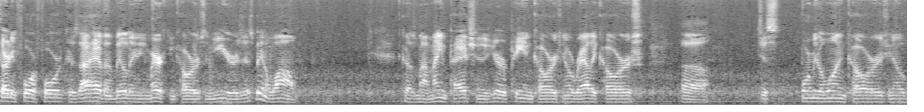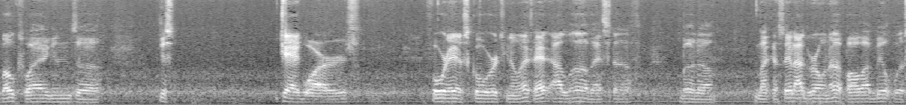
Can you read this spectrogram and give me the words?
34 Ford, because I haven't built any American cars in years. It's been a while. Because my main passion is European cars, you know, rally cars, uh, just Formula One cars, you know, Volkswagens, uh, just Jaguars, Ford Escorts, you know, that's that, I love that stuff. But uh, like I said, I growing up, all I built was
